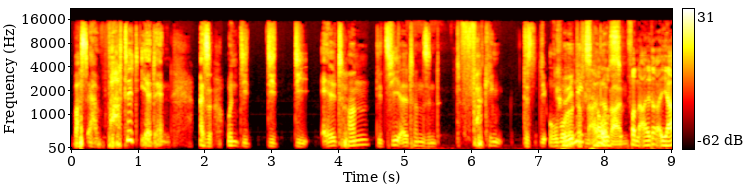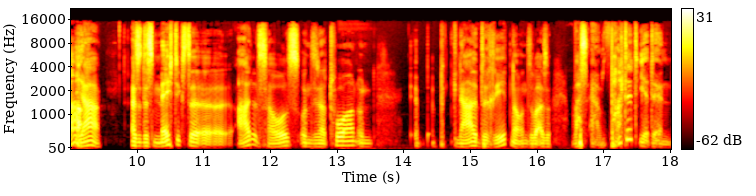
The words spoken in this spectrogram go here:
was erwartet ihr denn? Also, und die, die, die Eltern, die Zieheltern sind fucking das, die Oberhäupter von Alderaan. von Alder, ja. Ja, also das mächtigste äh, Adelshaus und Senatoren und äh, begnadete Redner und so. Also, was erwartet ihr denn?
